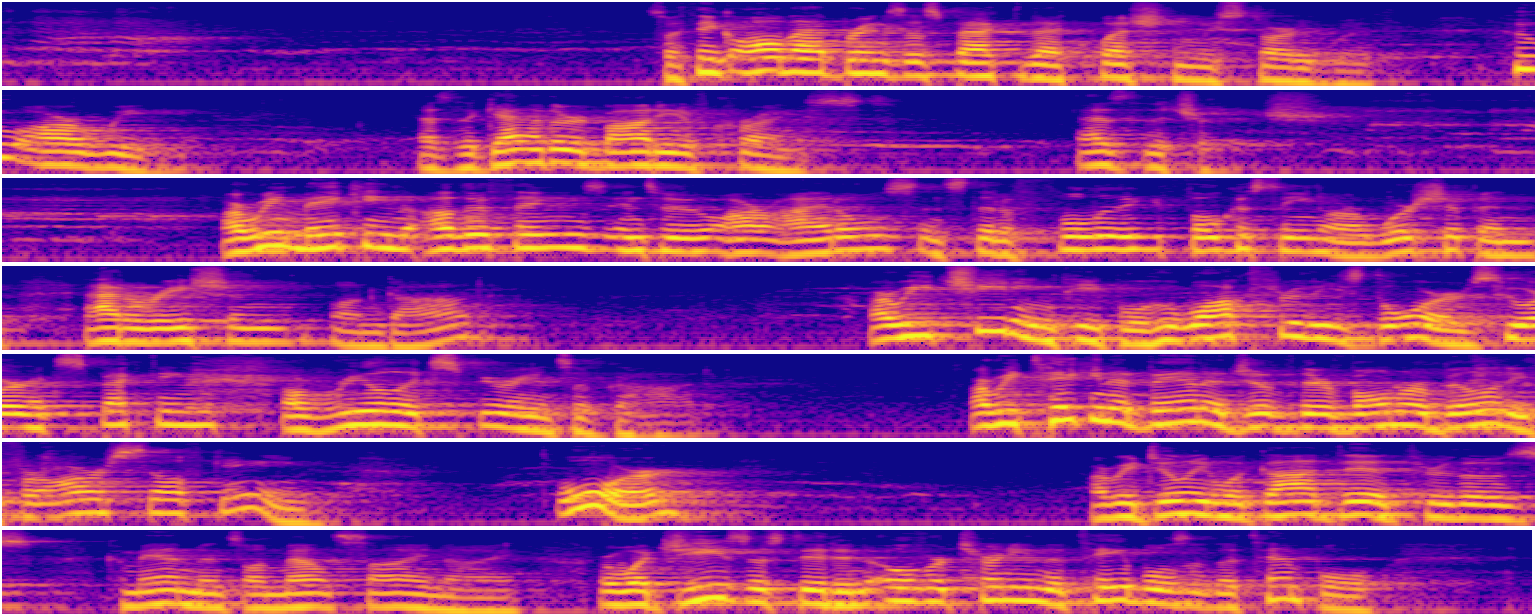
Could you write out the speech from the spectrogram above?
So I think all that brings us back to that question we started with Who are we as the gathered body of Christ, as the church? Are we making other things into our idols instead of fully focusing our worship and adoration on God? Are we cheating people who walk through these doors who are expecting a real experience of God? Are we taking advantage of their vulnerability for our self gain? Or are we doing what God did through those commandments on Mount Sinai, or what Jesus did in overturning the tables of the temple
